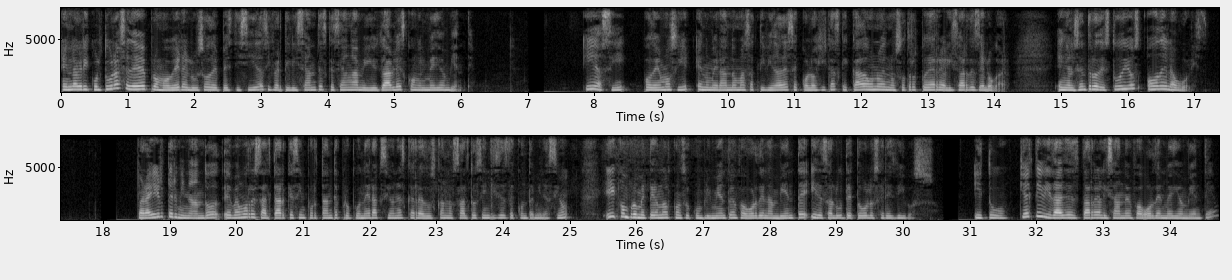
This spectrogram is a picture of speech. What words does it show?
En la agricultura se debe promover el uso de pesticidas y fertilizantes que sean amigables con el medio ambiente. Y así podemos ir enumerando más actividades ecológicas que cada uno de nosotros puede realizar desde el hogar, en el centro de estudios o de labores. Para ir terminando, debemos resaltar que es importante proponer acciones que reduzcan los altos índices de contaminación y comprometernos con su cumplimiento en favor del ambiente y de salud de todos los seres vivos. ¿Y tú, qué actividades estás realizando en favor del medio ambiente?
